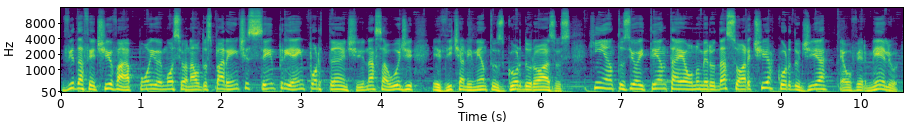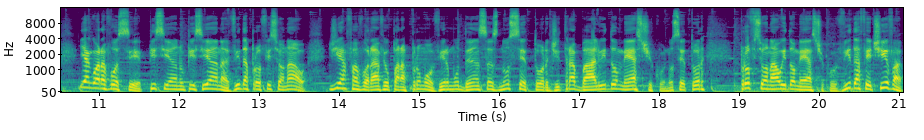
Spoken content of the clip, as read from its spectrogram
Vida afetiva, apoio emocional dos parentes sempre é importante. E na saúde, evite alimentos gordurosos. 580 é o número da sorte a cor do dia é o vermelho. E agora você, pisciano, pisciana, vida profissional. Dia favorável para promover mudanças no setor de trabalho e doméstico. No setor profissional e doméstico. Vida afetiva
